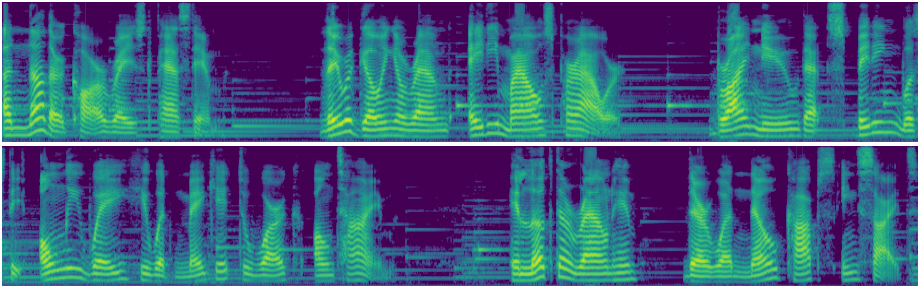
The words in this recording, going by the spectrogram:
another car raced past him. They were going around 80 miles per hour. Brian knew that speeding was the only way he would make it to work on time. He looked around him. There were no cops in sight.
